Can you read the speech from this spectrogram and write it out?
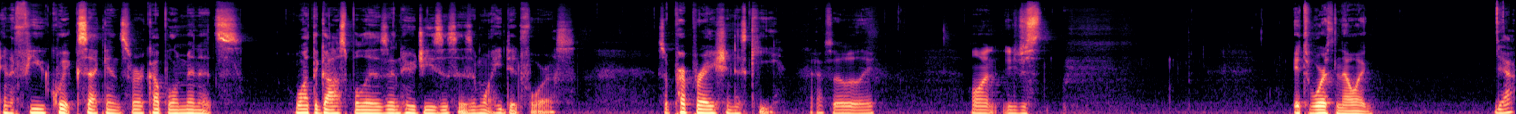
in a few quick seconds or a couple of minutes what the gospel is and who Jesus is and what he did for us. So preparation is key. Absolutely. Well, you just. It's worth knowing. Yeah.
